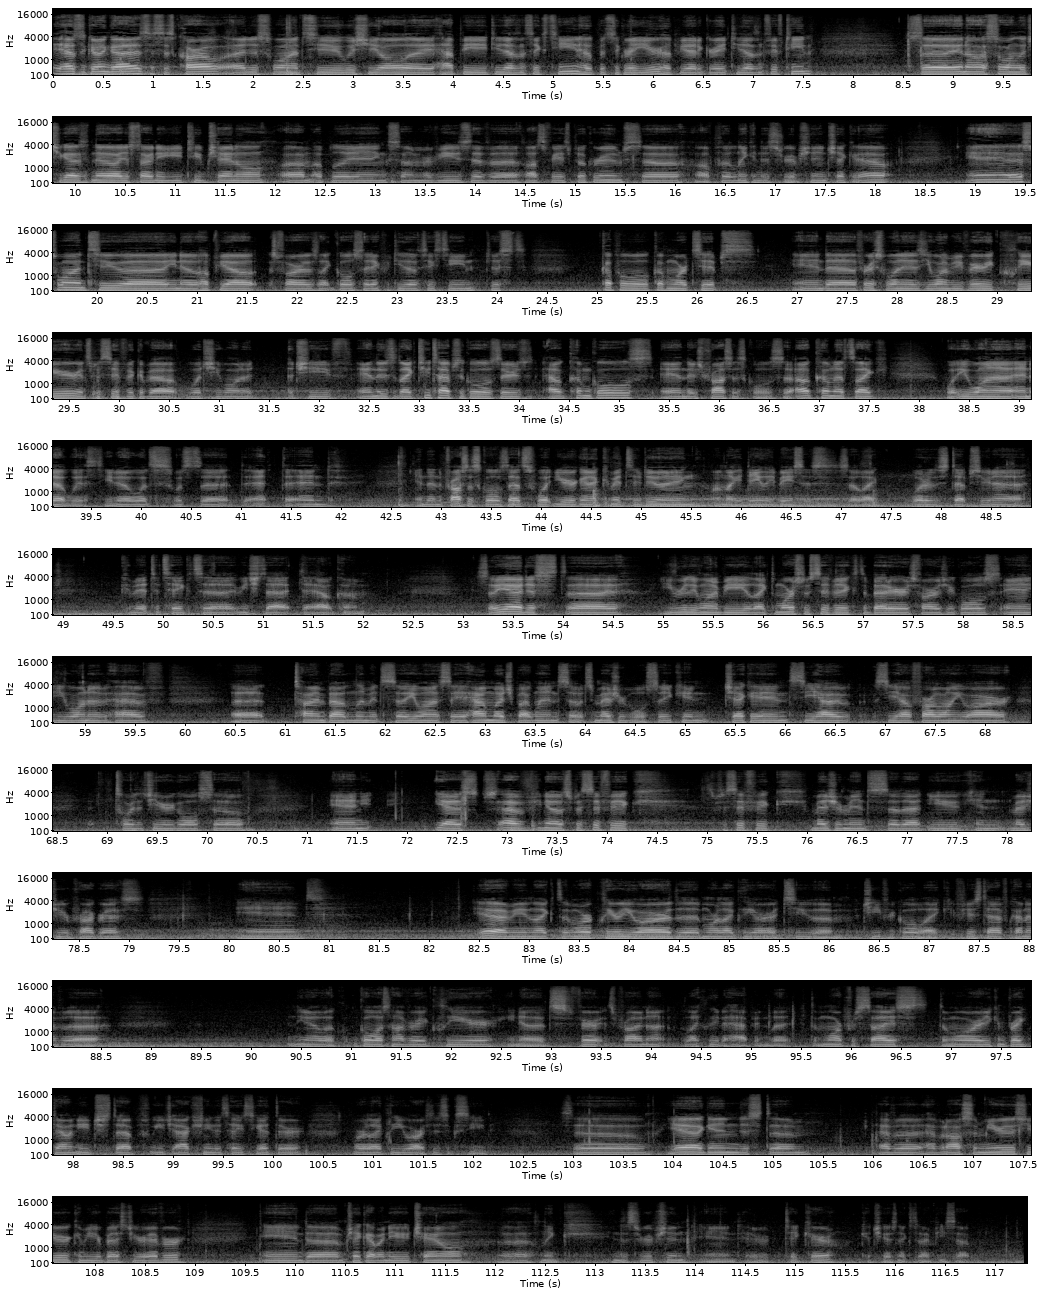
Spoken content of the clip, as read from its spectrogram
Hey, how's it going, guys? This is Carl. I just wanted to wish you all a happy 2016. Hope it's a great year. Hope you had a great 2015. So, and I also want to let you guys know I just started a new YouTube channel. I'm uploading some reviews of uh, Las Vegas poker rooms, so I'll put a link in the description. Check it out. And I just wanted to, uh, you know, help you out as far as like goal setting for 2016. Just a couple, couple more tips and uh, the first one is you want to be very clear and specific about what you want to achieve. And there's like two types of goals there's outcome goals and there's process goals. So, outcome, that's like what you want to end up with, you know, what's, what's the, the, the end. And then the process goals, that's what you're going to commit to doing on like a daily basis. So, like, what are the steps you're going to commit to take to reach that, that outcome? So, yeah, just. Uh, you really want to be like the more specific, the better as far as your goals, and you want to have uh, time bound limits. So you want to say how much by when, so it's measurable, so you can check in, see how see how far along you are towards achieving your goal. So and yes, have you know specific specific measurements so that you can measure your progress and yeah, I mean, like the more clear you are, the more likely you are to um, achieve your goal. Like if you just have kind of a, you know, a goal that's not very clear, you know, it's very, it's probably not likely to happen. But the more precise, the more you can break down each step, each action you need to take to get there, the more likely you are to succeed. So yeah, again, just um, have a have an awesome year this year. It can be your best year ever. And um, check out my new channel uh, link in the description. And take care. Catch you guys next time. Peace out.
